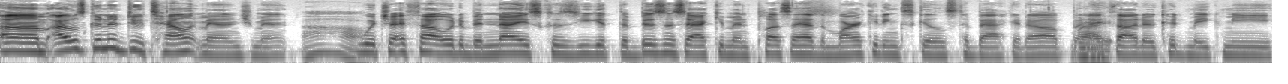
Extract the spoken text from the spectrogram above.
um, I was going to do talent management, Ah. which I thought would have been nice because you get the business acumen, plus I had the marketing skills to back it up, and I thought it could make me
